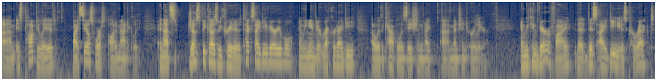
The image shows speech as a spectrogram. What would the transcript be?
um, is populated by Salesforce automatically. And that's just because we created a text ID variable and we named it record ID uh, with the capitalization that I uh, mentioned earlier. And we can verify that this ID is correct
